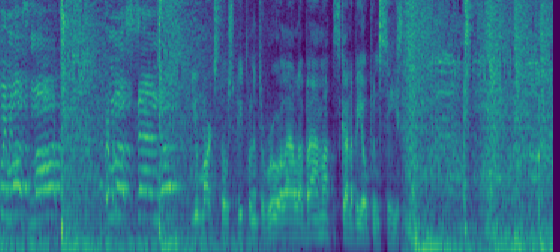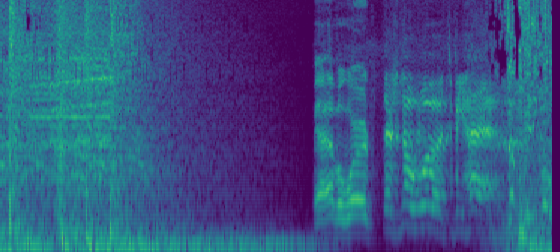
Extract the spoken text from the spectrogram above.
We must march. We must. You march those people into rural Alabama, it's got to be open season. May I have a word? There's no word to be had. The people.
